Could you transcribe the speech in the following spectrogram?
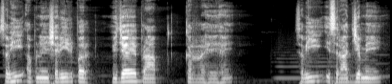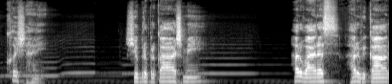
सभी अपने शरीर पर विजय प्राप्त कर रहे हैं। सभी इस राज्य में खुश हैं। शुभ्र प्रकाश में हर वायरस, हर विकार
